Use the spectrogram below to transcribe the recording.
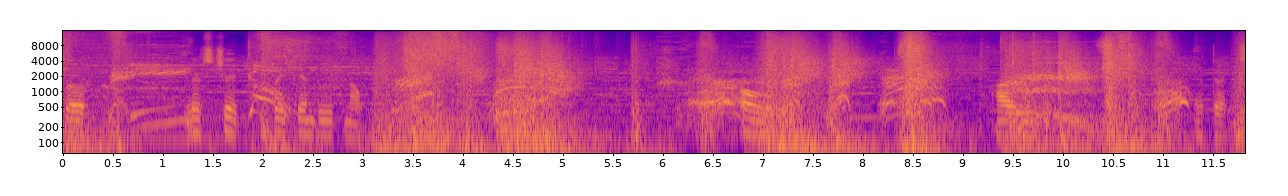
so let's check if I can do it now. Oh. High attacks.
